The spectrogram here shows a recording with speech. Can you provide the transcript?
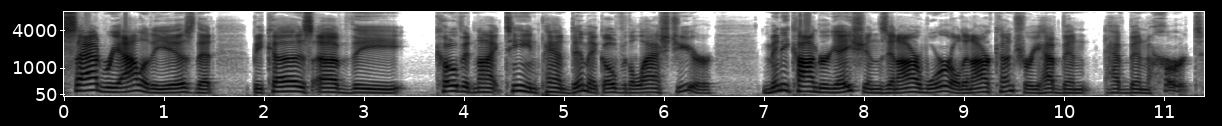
sad reality is that because of the COVID 19 pandemic over the last year, many congregations in our world, in our country, have been, have been hurt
